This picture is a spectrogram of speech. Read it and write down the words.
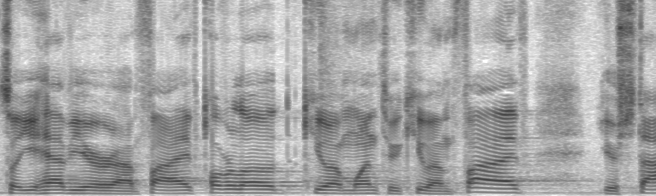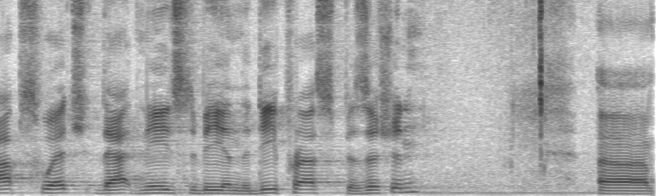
So you have your uh, five overload, QM1 through QM5, your stop switch, that needs to be in the depress position. Uh,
